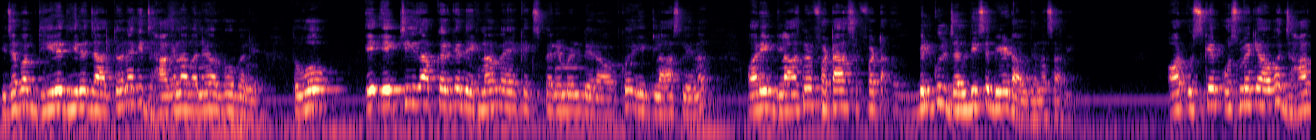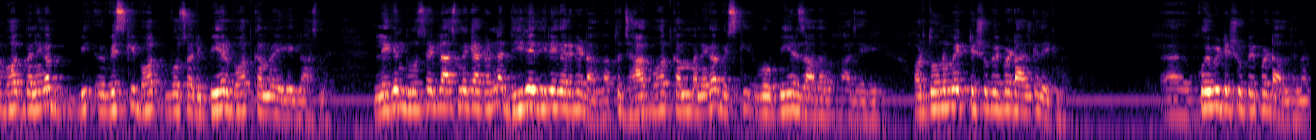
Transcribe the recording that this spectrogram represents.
कि जब आप धीरे धीरे जाते हो ना कि झाग ना बने और वो बने तो वो ए, एक चीज़ आप करके देखना मैं एक एक्सपेरिमेंट दे रहा हूँ आपको एक ग्लास लेना और एक ग्लास में फटा फटा बिल्कुल जल्दी से बियर डाल देना सारी। और उसके उसमें क्या होगा झाग बहुत बनेगा विस्की बहुत वो सॉरी बियर बहुत कम रहेगी ग्लास में। लेकिन दूसरे ग्लास में क्या करना धीरे धीरे करके डालना तो झाग बहुत कम बनेगा बिस्की वो बियर ज़्यादा आ जाएगी। और दोनों में एक टिश्यू पेपर डाल के देखना। आ, कोई भी टिश्यू पेपर डाल देना।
